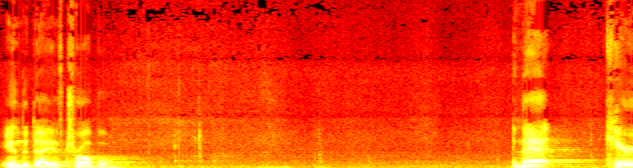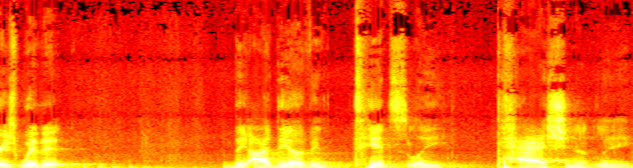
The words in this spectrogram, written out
in the day of trouble. And that carries with it the idea of intensely, passionately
